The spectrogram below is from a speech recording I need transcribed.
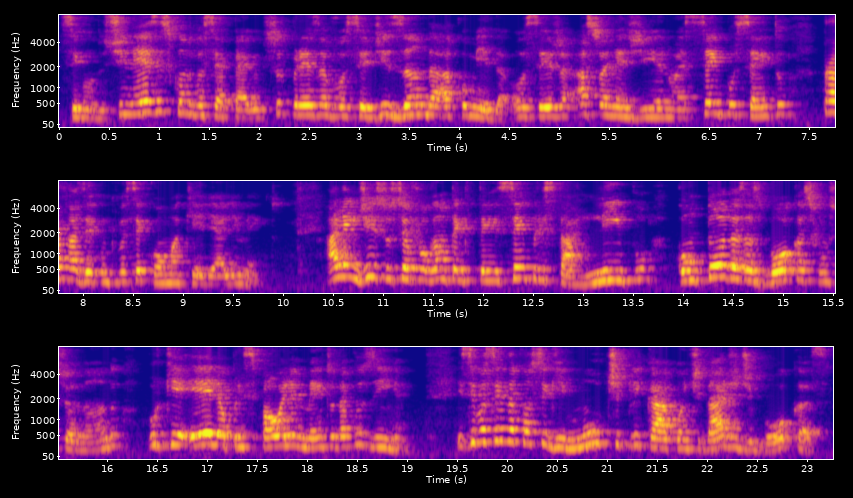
Segundo os chineses, quando você é pego de surpresa, você desanda a comida, ou seja, a sua energia não é 100% para fazer com que você coma aquele alimento. Além disso, o seu fogão tem que ter, sempre estar limpo, com todas as bocas funcionando, porque ele é o principal elemento da cozinha. E se você ainda conseguir multiplicar a quantidade de bocas,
